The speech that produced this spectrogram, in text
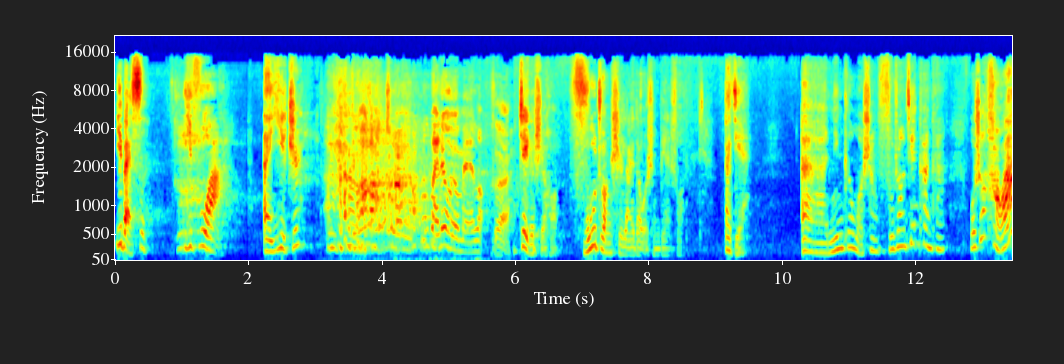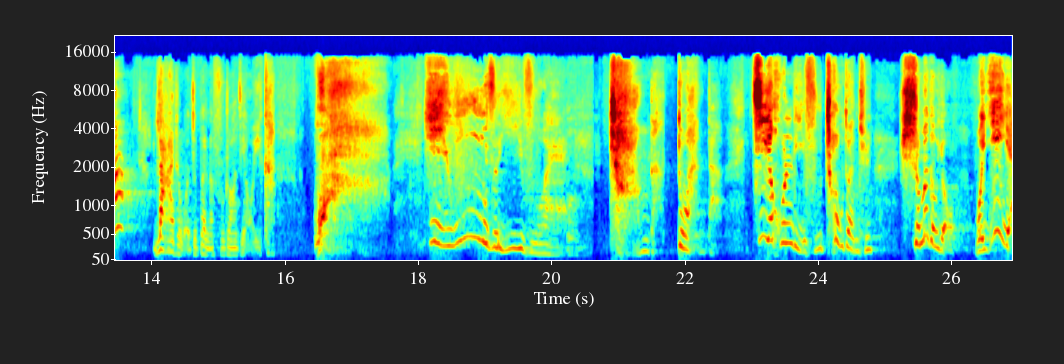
一百四，一副啊？哎，一只。得了，这五百六又没了。对，这个时候，服装师来到我身边说：“大姐，呃，您跟我上服装间看看。”我说：“好啊。”拉着我就奔了服装间。我一看，哇，一屋子衣服哎，长的、短的，结婚礼服、绸缎裙，什么都有。我一眼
